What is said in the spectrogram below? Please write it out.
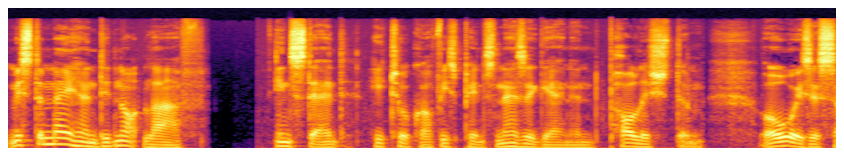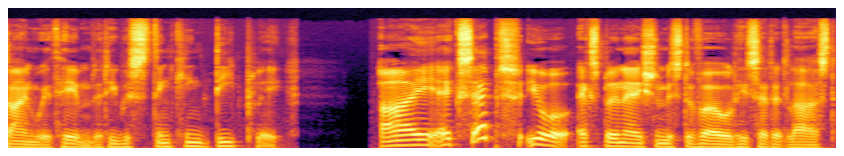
Mr. Mayherne did not laugh. Instead, he took off his pince nez again and polished them, always a sign with him that he was thinking deeply. I accept your explanation, Mr. Vole, he said at last.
